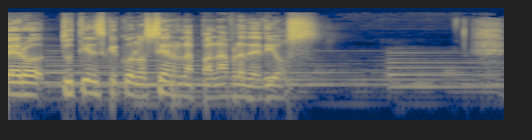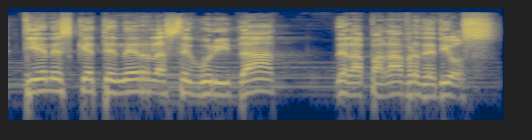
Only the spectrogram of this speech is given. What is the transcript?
Pero tú tienes que conocer la palabra de Dios. Tienes que tener la seguridad de la palabra de Dios.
